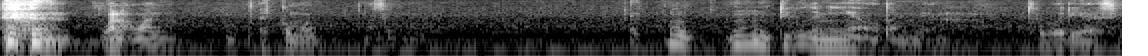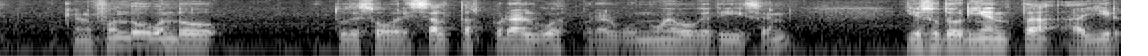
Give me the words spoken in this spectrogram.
bueno, es como, es como un, tipo de miedo también, se podría decir. Porque en el fondo cuando tú te sobresaltas por algo, es por algo nuevo que te dicen, y eso te orienta a ir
